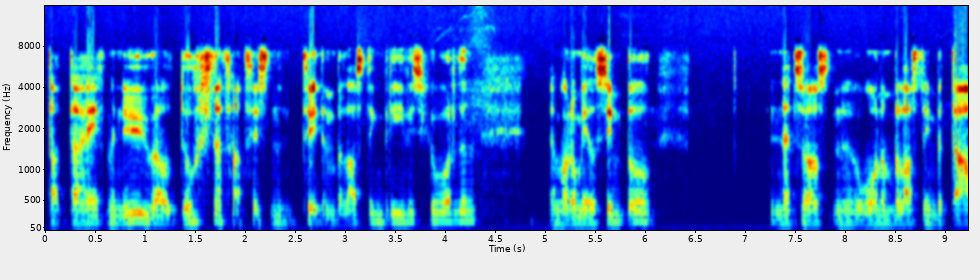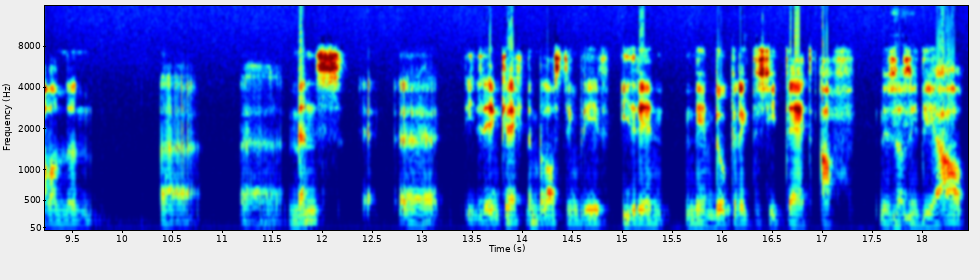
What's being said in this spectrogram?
dat, dat heeft me nu wel door dat dat dus een tweede belastingbrief is geworden. En waarom heel simpel? Net zoals een gewone belastingbetalende eh, eh, mens. eh, iedereen krijgt een belastingbrief, iedereen neemt ook elektriciteit af. Dus dat is Mhm. ideaal.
